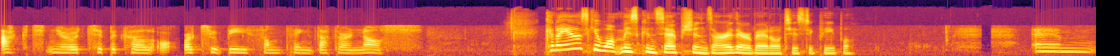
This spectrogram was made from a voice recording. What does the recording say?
act neurotypical or, or to be something that they're not. Can I ask you what misconceptions are there about autistic people? Um,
